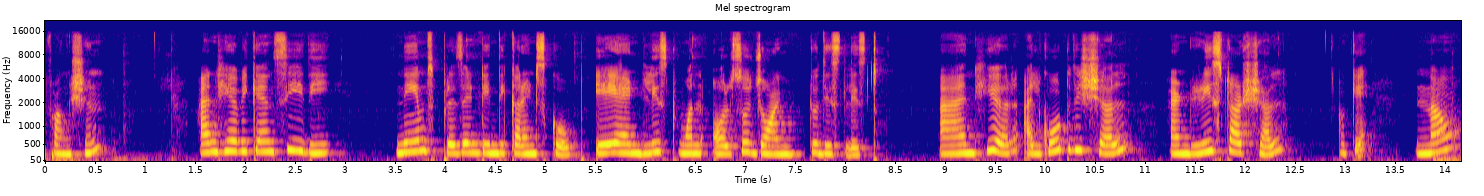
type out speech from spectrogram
function. And here we can see the names present in the current scope. A and list 1 also joined to this list and here I'll go to the shell and restart shell okay? Now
